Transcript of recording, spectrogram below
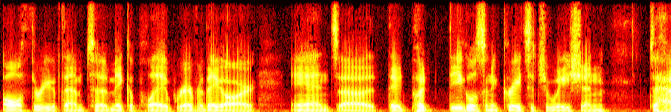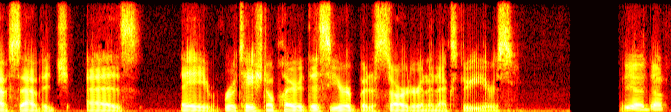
all three of them to make a play wherever they are. And uh, they'd put the Eagles in a great situation to have Savage as a rotational player this year, but a starter in the next few years. Yeah, definitely.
